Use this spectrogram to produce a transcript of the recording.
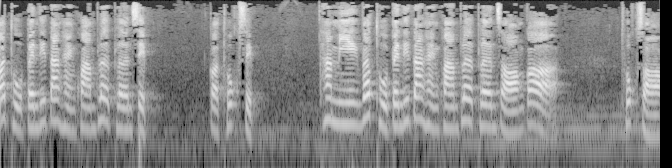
วัตถุเป็นที่ตั้งแห่งความเพลิดเพลินสิบก็ทุกสิบ ถ้ามีวัตถุเป็นที่ตั้งแห่งความเพลิดเพลินสองก็ทุกสอง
